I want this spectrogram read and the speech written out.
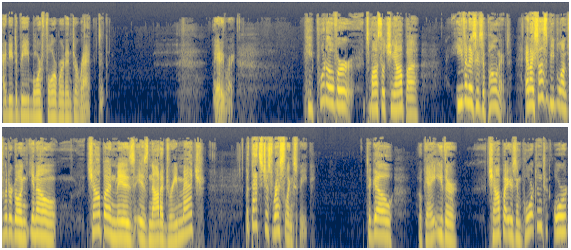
I need to be more forward and direct. Anyway, he put over Tommaso Ciampa even as his opponent. And I saw some people on Twitter going, you know, Ciampa and Miz is not a dream match, but that's just wrestling speak. To go, Okay, either Ciampa is important, or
